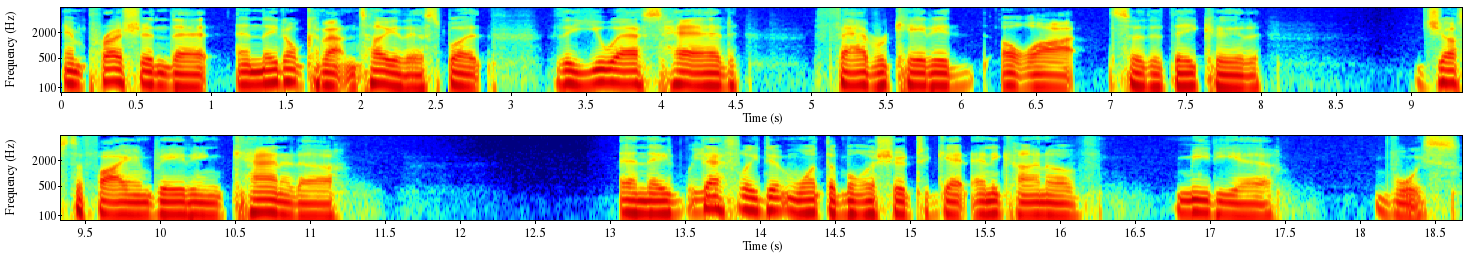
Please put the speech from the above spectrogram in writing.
impression that and they don't come out and tell you this but the US had fabricated a lot so that they could justify invading Canada and they Well, yeah. definitely didn't want the militia to get any kind of media voice.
